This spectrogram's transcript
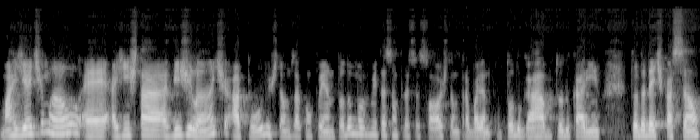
Mas, de antemão, é, a gente está vigilante a tudo, estamos acompanhando toda a movimentação processual, estamos trabalhando com todo o garbo, todo o carinho, toda a dedicação,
